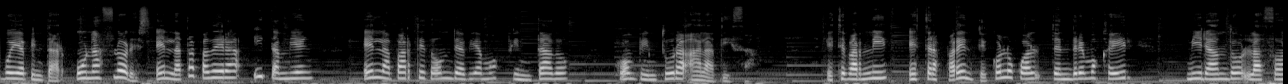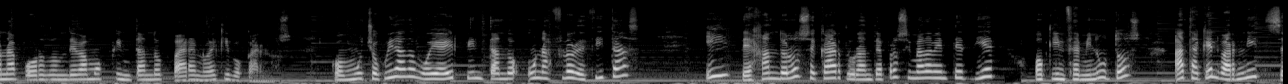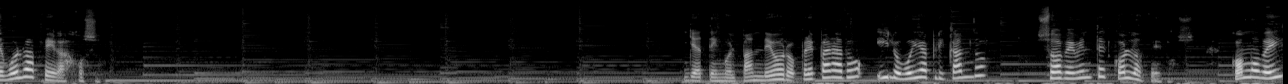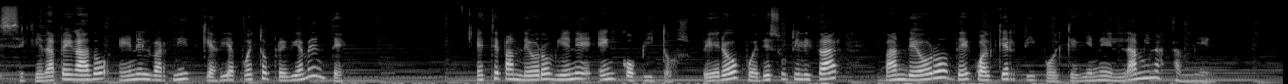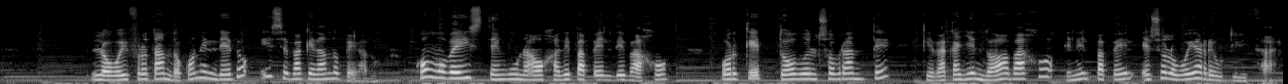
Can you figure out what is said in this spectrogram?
Voy a pintar unas flores en la tapadera y también en la parte donde habíamos pintado con pintura a la tiza. Este barniz es transparente, con lo cual tendremos que ir mirando la zona por donde vamos pintando para no equivocarnos. Con mucho cuidado voy a ir pintando unas florecitas y dejándolo secar durante aproximadamente 10 o 15 minutos hasta que el barniz se vuelva pegajoso. Ya tengo el pan de oro preparado y lo voy aplicando suavemente con los dedos. Como veis se queda pegado en el barniz que había puesto previamente. Este pan de oro viene en copitos, pero puedes utilizar pan de oro de cualquier tipo, el que viene en láminas también. Lo voy frotando con el dedo y se va quedando pegado. Como veis tengo una hoja de papel debajo porque todo el sobrante que va cayendo abajo en el papel eso lo voy a reutilizar.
